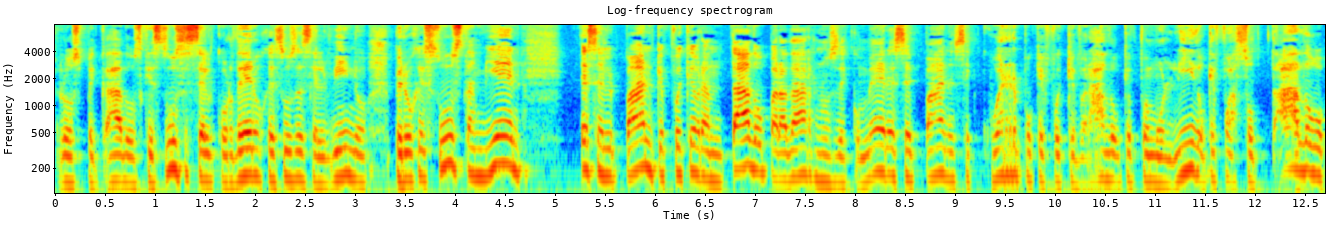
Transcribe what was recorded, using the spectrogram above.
los pecados. Jesús es el cordero, Jesús es el vino, pero Jesús también es el pan que fue quebrantado para darnos de comer, ese pan, ese cuerpo que fue quebrado, que fue molido, que fue azotado,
